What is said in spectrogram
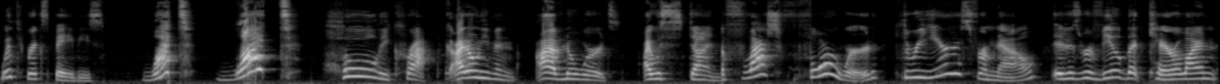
with Ric's babies. What? What? Holy crap. I don't even, I have no words. I was stunned. A flash forward three years from now, it is revealed that Caroline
